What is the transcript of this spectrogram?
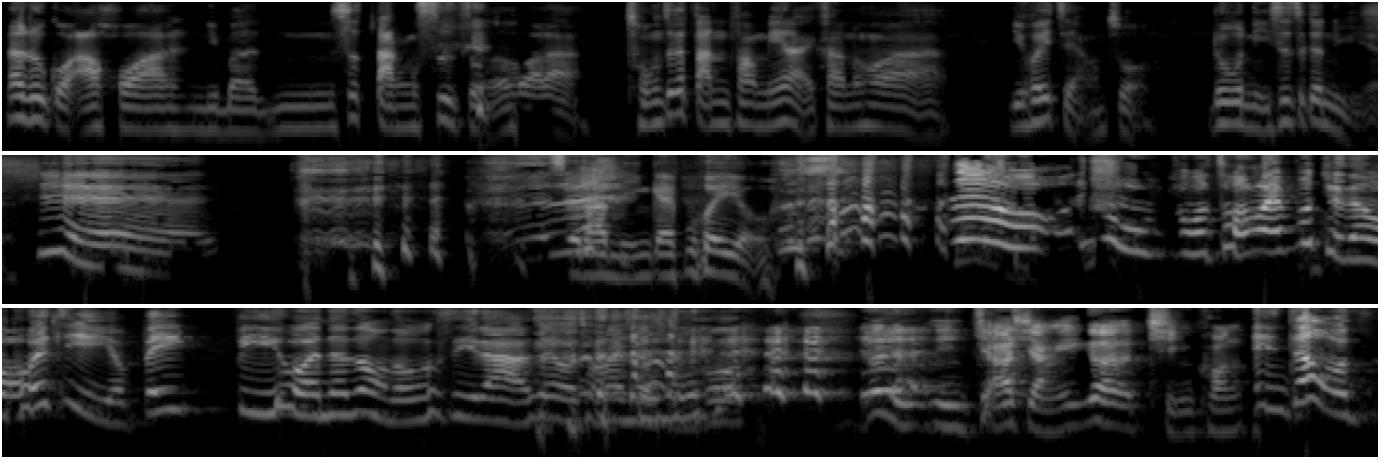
那如果阿花你们是当事者的话啦，从这个单方面来看的话，你会怎样做？如果你是这个女人，是，虽然你应该不会有，我我我从来不觉得我会自己有被逼婚的这种东西啦，所以我从来没有想过。那你你假想一个情况，哎、你知道我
